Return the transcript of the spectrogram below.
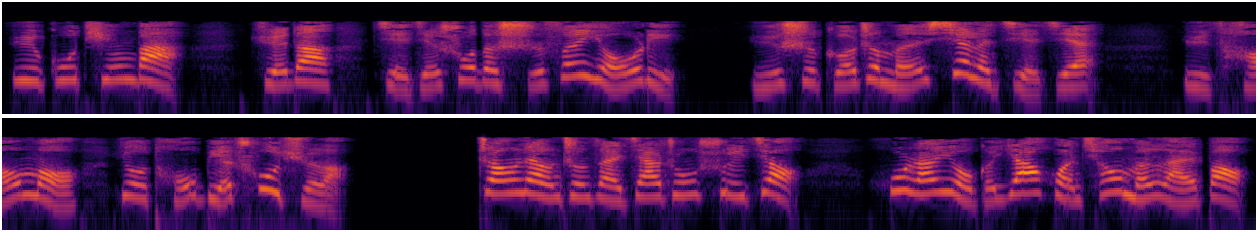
玉姑听罢。觉得姐姐说的十分有理，于是隔着门谢了姐姐，与曹某又投别处去了。张亮正在家中睡觉，忽然有个丫鬟敲门来报，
